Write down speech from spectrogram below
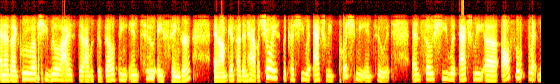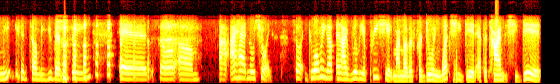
And as I grew up, she realized that I was developing into a singer. And I guess I didn't have a choice because she would actually push me into it. And so she would actually uh, also threaten me and tell me, you better sing. and so um, I, I had no choice. So growing up, and I really appreciate my mother for doing what she did at the time that she did.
